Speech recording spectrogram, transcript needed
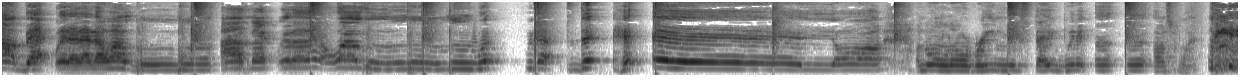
I'm back with another one. I'm back with another one. What we got today? Hey, y'all. I'm doing a little remix. Stay with it. Uh, uh, I'm just playing.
